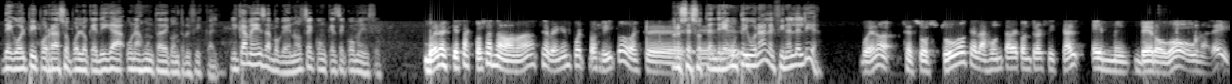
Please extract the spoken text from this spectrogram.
de golpe y porrazo por lo que diga una Junta de Control Fiscal? Explícame esa porque no sé con qué se come eso. Bueno, es que esas cosas nada más se ven en Puerto Rico. Este, Pero se sostendría en eh, un tribunal al final del día. Bueno, se sostuvo que la Junta de Control Fiscal derogó una ley.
